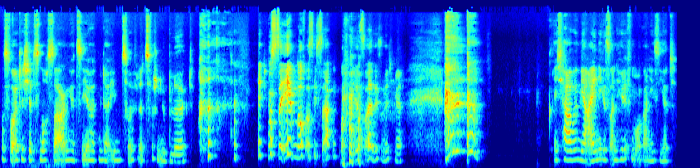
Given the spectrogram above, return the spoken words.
was wollte ich jetzt noch sagen? Jetzt sie hat mir da eben zwölf dazwischen geblöckt. ich wusste eben noch, was ich sagen wollte. Jetzt weiß ich es nicht mehr. Ich habe mir einiges an Hilfen organisiert.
